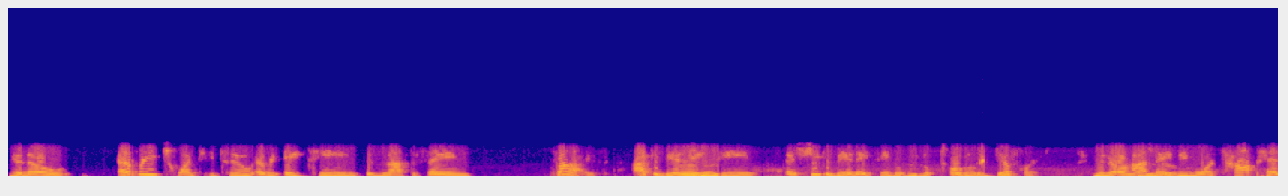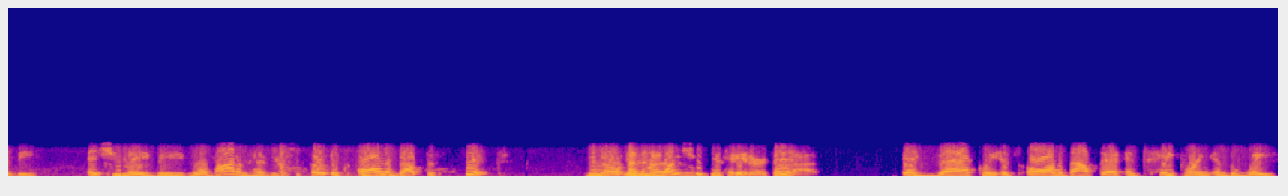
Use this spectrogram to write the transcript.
You know, every 22, every 18 is not the same size. I could be an Mhm. 18 and she could be an 18, but we look totally different. You know, I may be more top heavy and she may be more bottom heavy. So it's all about the fit. You know, and And once you get cater the to fit, that. Exactly. It's all about that and tapering in the waist,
